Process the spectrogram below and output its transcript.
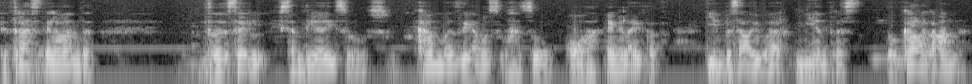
detrás de la banda entonces él extendía ahí su, su canvas digamos su, su hoja en el iPad y empezaba a dibujar mientras tocaba la banda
